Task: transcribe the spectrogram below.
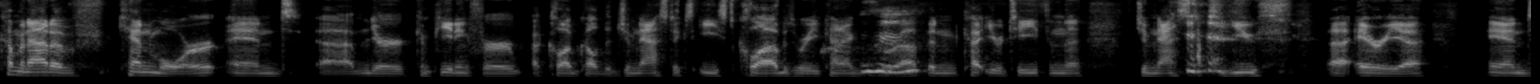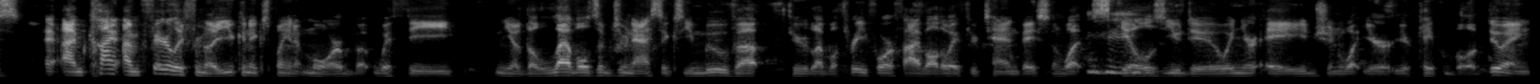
coming out of Kenmore and um, you're competing for a club called the Gymnastics East Clubs, where you kind of grew mm-hmm. up and cut your teeth in the gymnastics youth uh, area, and I'm kind I'm fairly familiar. You can explain it more, but with the you know the levels of gymnastics, you move up through level three, four, five, all the way through ten, based on what mm-hmm. skills you do and your age and what you're you're capable of doing.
